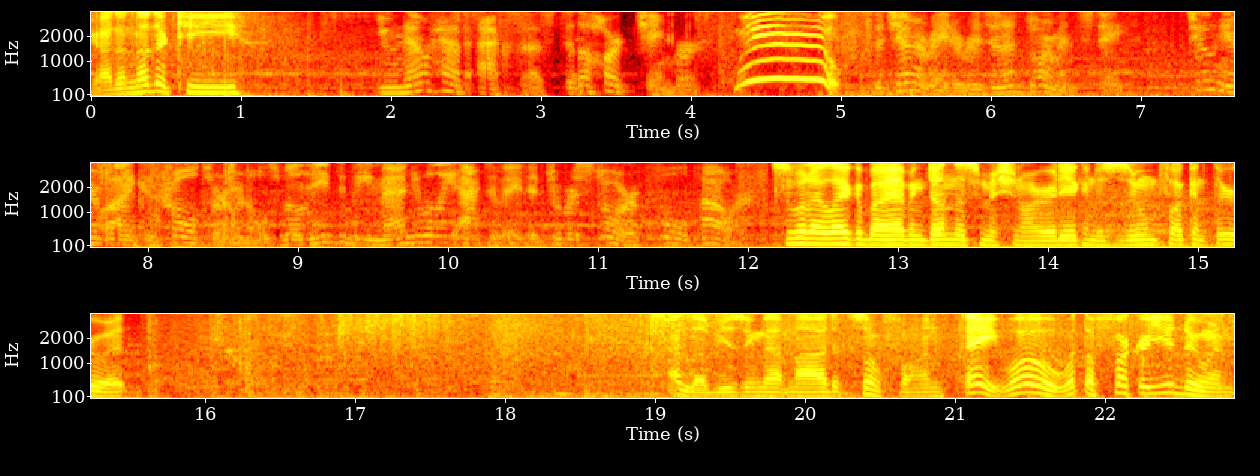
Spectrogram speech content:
Got another key. You now have access to the heart chamber. Woo! The generator is in a dormant state. Two nearby control terminals will need to be manually activated to restore full power. This is what I like about having done this mission already. I can just zoom fucking through it. I love using that mod. It's so fun. Hey, whoa, what the fuck are you doing?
